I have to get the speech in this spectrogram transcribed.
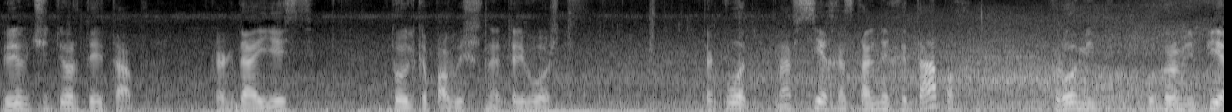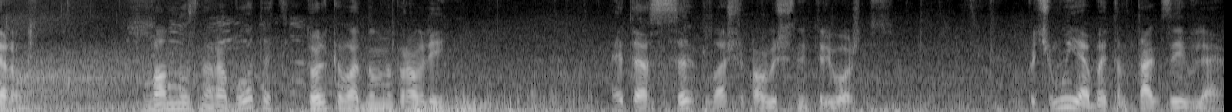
Берем четвертый этап, когда есть только повышенная тревожность. Так вот, на всех остальных этапах, кроме, кроме первого, вам нужно работать только в одном направлении. Это с вашей повышенной тревожностью. Почему я об этом так заявляю?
